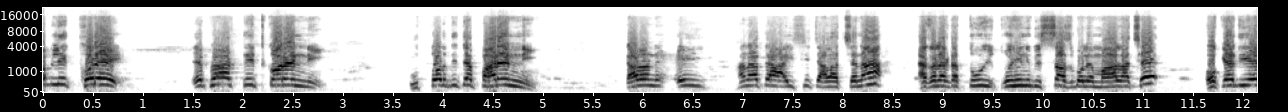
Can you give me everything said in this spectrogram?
অবলিক ফোরে এফআইআর ট্রিট করেননি, উত্তর দিতে পারেননি। কারণ এই থানাতে আইসি চালাচ্ছে না। এখন একটা তুই তুহিন বিশ্বাস বলে মাল আছে, ওকে দিয়ে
